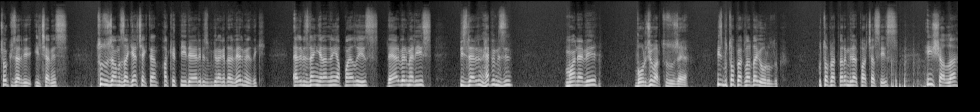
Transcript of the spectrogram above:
çok güzel bir ilçemiz. Tuzluca'mıza gerçekten hak ettiği değeri biz bugüne kadar vermedik. Elimizden gelenleri yapmalıyız. Değer vermeliyiz. Bizlerin hepimizin manevi borcu var Tuzluca'ya. Biz bu topraklarda yoğrulduk. Bu toprakların birer parçasıyız. İnşallah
